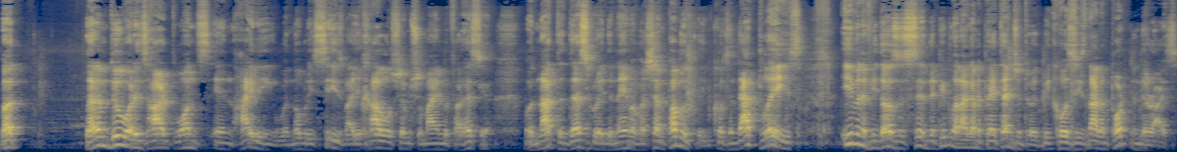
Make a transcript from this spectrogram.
But let him do what his heart wants in hiding when nobody sees, but not to desecrate the name of Hashem publicly, because in that place, even if he does a sin, the people are not going to pay attention to it because he's not important in their eyes.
